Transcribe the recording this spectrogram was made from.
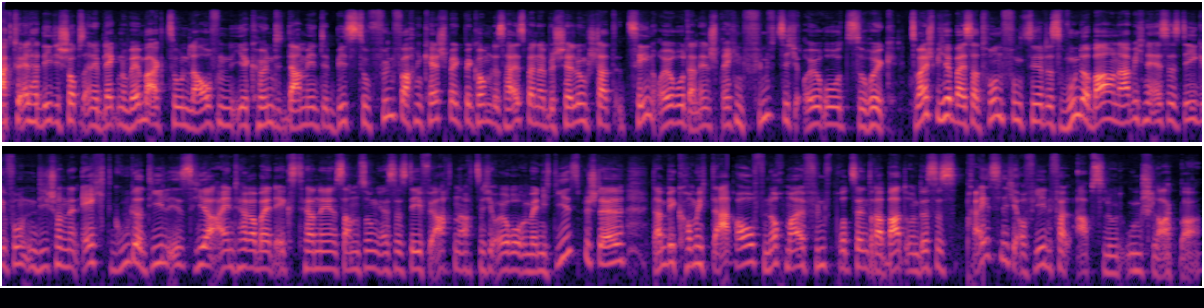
Aktuell hat Lady Shops eine Black November Aktion laufen. Ihr könnt damit bis zu fünffachen Cashback bekommen. Das heißt, bei einer Bestellung statt 10 Euro dann entsprechend 50 Euro zurück. Zum Beispiel hier bei Saturn funktioniert das wunderbar und da habe ich eine SSD gefunden, die schon ein echt guter Deal ist. Hier 1 Terabyte externe Samsung SSD für 88 Euro und wenn ich die jetzt bestelle, dann bekomme ich darauf nochmal 5% Rabatt und das ist preislich auf jeden Fall absolut unschlagbar.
